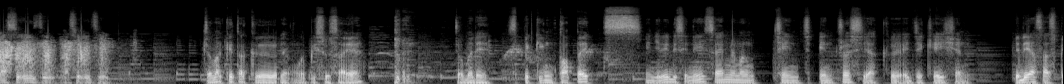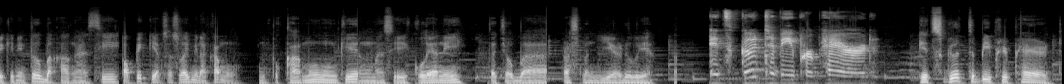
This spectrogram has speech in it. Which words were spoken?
masih easy, masih easy. Coba kita ke yang lebih susah ya. Coba deh, speaking topics. Jadi di sini saya memang change interest ya ke education. Jadi asal speaking itu bakal ngasih topik yang sesuai minat kamu. Untuk kamu mungkin yang masih kuliah nih, kita coba freshman year dulu ya. It's good to be prepared. It's good to be prepared.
